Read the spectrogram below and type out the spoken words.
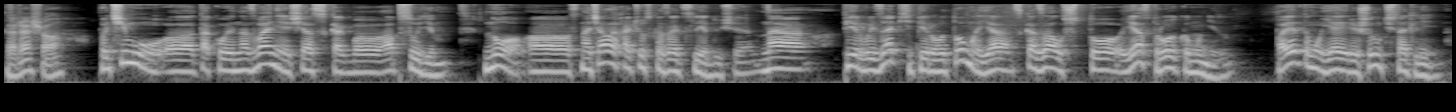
Хорошо. Почему э, такое название, сейчас как бы обсудим. Но э, сначала хочу сказать следующее. На первой записи первого тома я сказал, что я строю коммунизм. Поэтому я и решил читать Ленина.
